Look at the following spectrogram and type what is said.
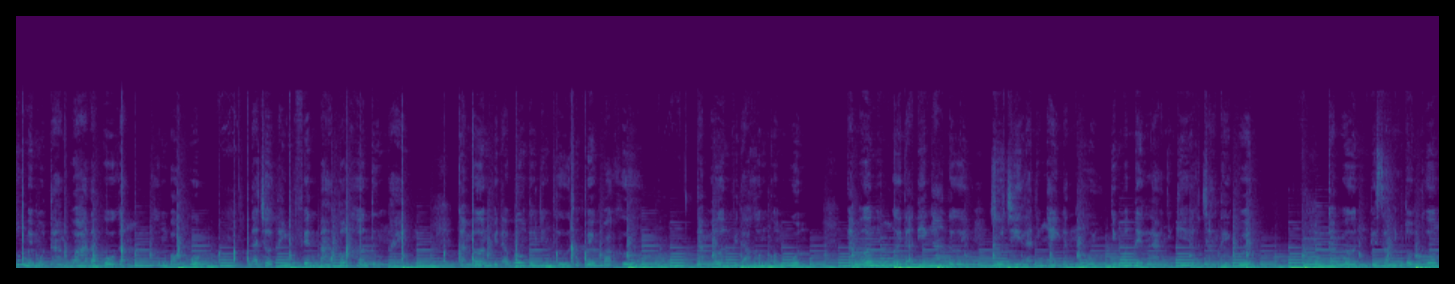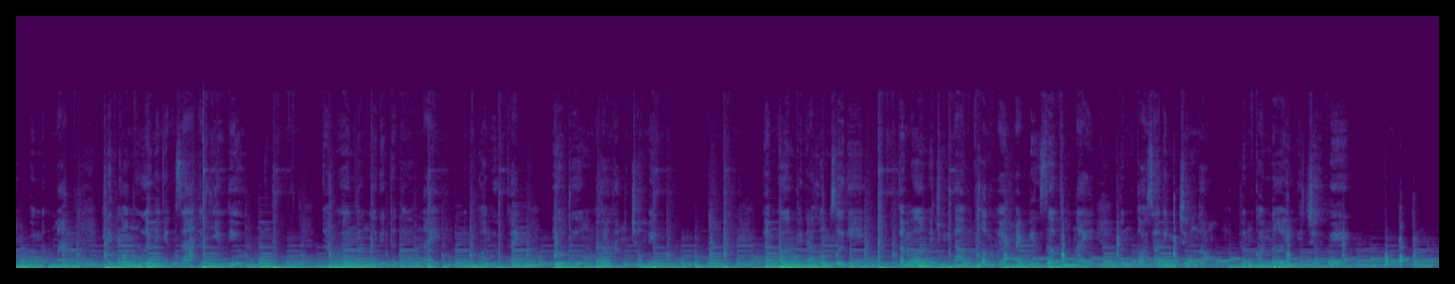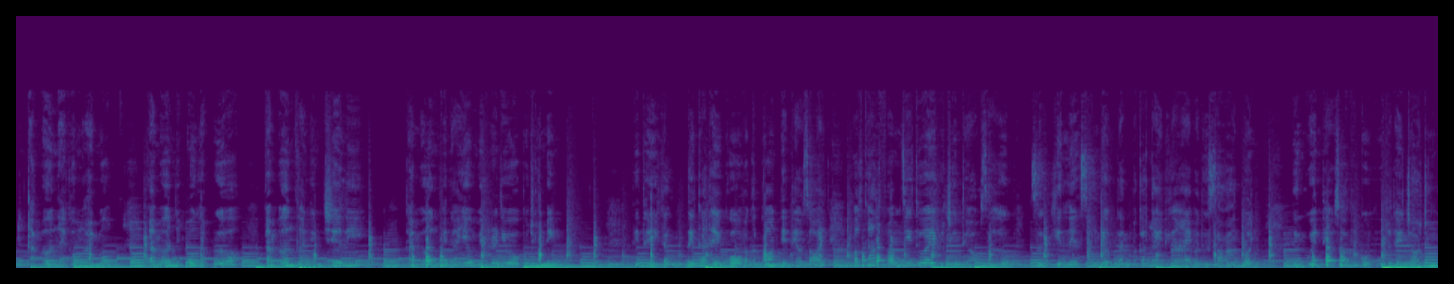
suốt 11 tháng qua đã cố gắng không bỏ cuộc, đã trở thành một phiên bản tốt hơn từng ngày. Cảm ơn vì đã buông được những thứ thuộc về quá khứ chia ly. Cảm ơn vì đã yêu mến radio của chúng mình. Để thấy các để các thầy cô và các con tiện theo dõi podcast Form g 2 của trường tiểu học xã hợp dự kiến lên sóng đều đặn vào các ngày thứ hai và thứ sáu hàng tuần. Đừng quên theo dõi và cổ vũ cho thầy trò chúng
